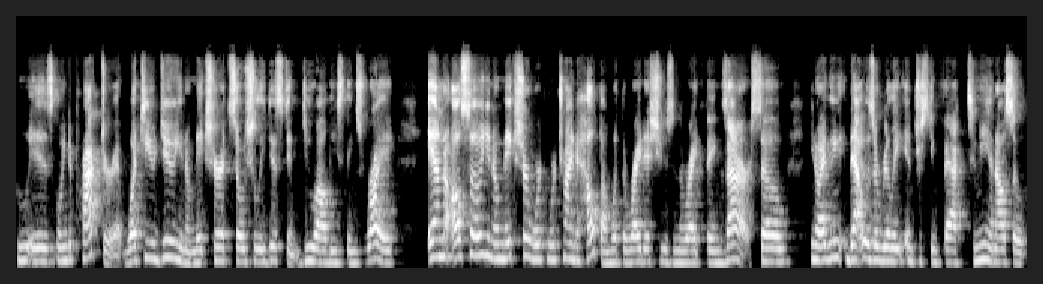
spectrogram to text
who is going to proctor it what do you do you know make sure it's socially distant do all these things right and also you know make sure we're, we're trying to help on what the right issues and the right things are so you know i think that was a really interesting fact to me and also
